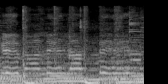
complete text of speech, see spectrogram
Que vale la pena.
